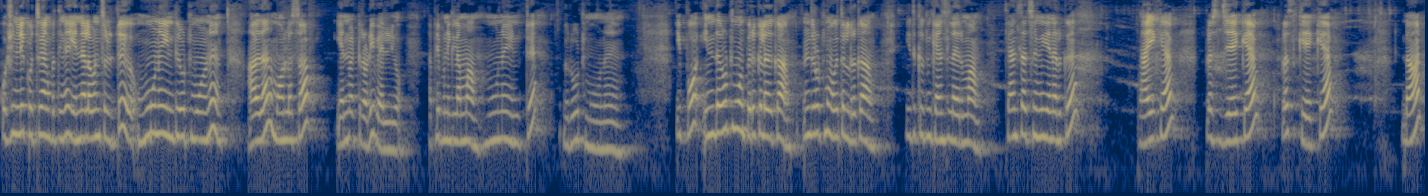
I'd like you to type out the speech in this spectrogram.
கொஷின்லேயே கொடுத்துருக்காங்க பார்த்தீங்கன்னா என்ன அளவுன்னு சொல்லிட்டு மூணு இன்ட்டு ரூட் மூணு அதுதான் மாடலஸ் ஆஃப் என் வெக்டரோடைய வேல்யூ அப்ளை பண்ணிக்கலாமா? மூணு இன்ட்டு ரூட் மூணு. இப்போது இந்த ரூட் மூணு பெருக்கில் இருக்கா? இந்த ரூட் மூணு வகுத்தில் இருக்கா? இதுக்கு இதுக்கும் கேன்சல் ஆயிருமா? கேன்சல் ஆச்சு மீதி என்ன இருக்குது i cap plus j cap plus k cap dot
